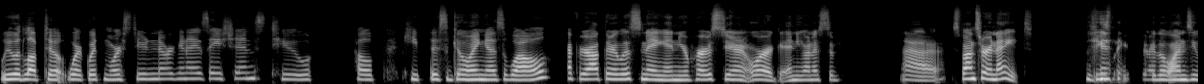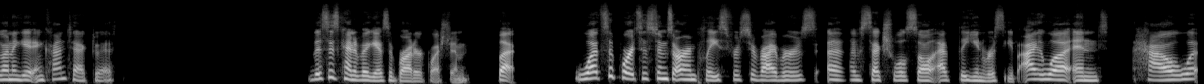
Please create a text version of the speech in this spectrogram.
we would love to work with more student organizations to help keep this going as well. If you're out there listening and you're part of student org and you want to sub- uh, sponsor a night, these are the ones you want to get in contact with. This is kind of, I guess, a broader question, but what support systems are in place for survivors of sexual assault at the University of Iowa, and how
